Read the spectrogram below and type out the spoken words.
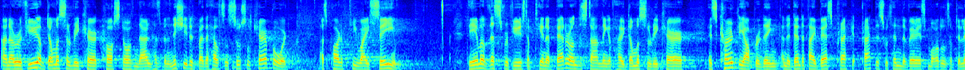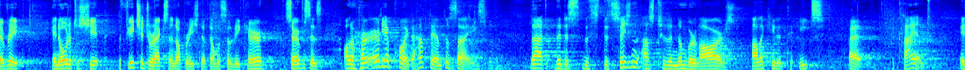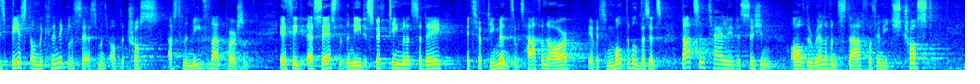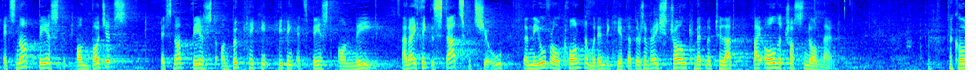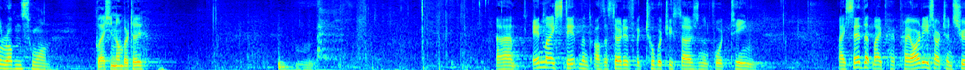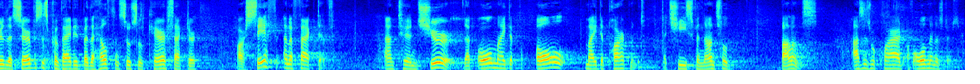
And a review of domiciliary care across Northern Ireland has been initiated by the Health and Social Care Board as part of TYC. The aim of this review is to obtain a better understanding of how domiciliary care is currently operating and identify best practice within the various models of delivery in order to shape the future direction and operation of domiciliary care services. On her earlier point, I have to emphasise that the, the, decision as to the number of hours allocated to each uh, client is based on the clinical assessment of the trust as to the needs of that person. If they assess that the need is 15 minutes a day, it's 15 minutes. If it's half an hour, if it's multiple visits, that's entirely a decision of the relevant staff within each trust. It's not based on budgets, it's not based on bookkeeping, it's based on need. And I think the stats would show, and the overall quantum would indicate that there's a very strong commitment to that by all the trusts in Northern Ireland. I call Robin Swann. Question number two. Um, in my statement of the 30th of October 2014, I said that my priorities are to ensure that the services provided by the health and social care sector are safe and effective, and to ensure that all my, all my department achieves financial balance, as is required of all ministers.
